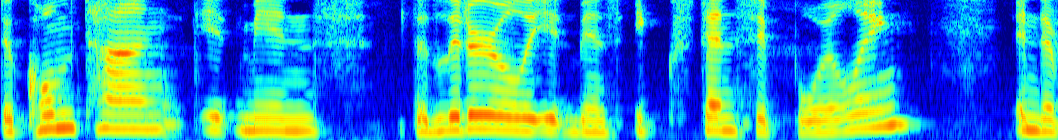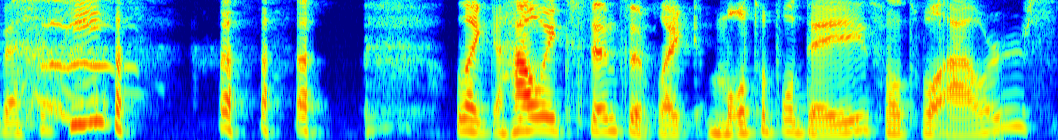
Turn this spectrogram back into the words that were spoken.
the komtang it means the literally it means extensive boiling in the recipe. Like how extensive? Like multiple days multiple hours?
